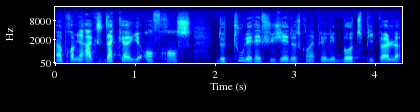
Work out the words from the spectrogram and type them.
Un premier axe d'accueil en France de tous les réfugiés, de ce qu'on appelait les boat people,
